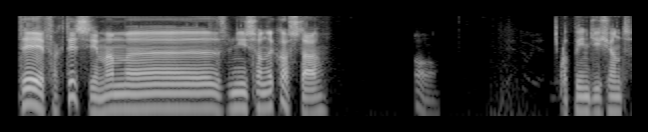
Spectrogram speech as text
Ty, faktycznie mam e, zmniejszone koszta O, o 50.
